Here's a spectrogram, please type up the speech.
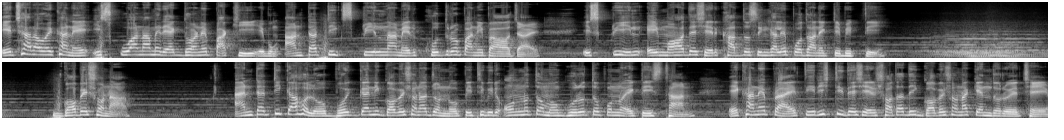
এছাড়াও এখানে স্কুয়া নামের এক ধরনের পাখি এবং আন্টার্কটিক স্ক্রিল নামের ক্ষুদ্র পানি পাওয়া যায়। স্ক্রিল এই মহাদেশের খাদ্য শৃঙ্খলে প্রধান একটি ভিত্তি গবেষণা। অ্যান্টার্কটিকা হল বৈজ্ঞানিক গবেষণার জন্য পৃথিবীর অন্যতম গুরুত্বপূর্ণ একটি স্থান। এখানে প্রায় তিরিশটি দেশের শতাধিক গবেষণা কেন্দ্র রয়েছে।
